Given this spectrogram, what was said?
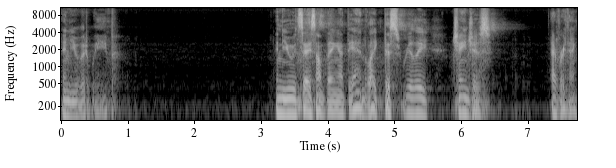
And you would weep. And you would say something at the end like, This really changes everything.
